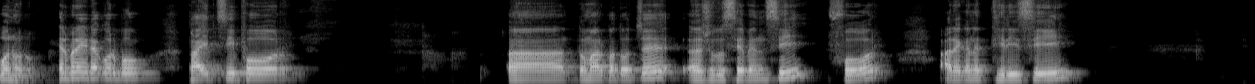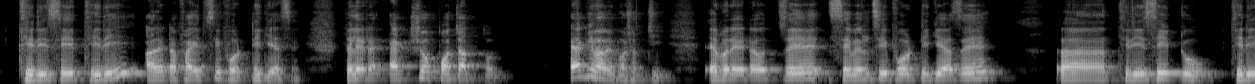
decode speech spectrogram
পনেরো। এরপরে এটা করব ফাইভ সি ফোর তোমার কত হচ্ছে? শুধু সেভেন সি ফোর আর এখানে three C three C three আর এটা ফাইভ সি ফোর ঠিকই আছে। তাহলে এটা একশো পঁচাত্তর। একইভাবে বসাচ্ছি। এরপরে এটা হচ্ছে সেভেন সি ফোর ঠিকই আছে। Three C two three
